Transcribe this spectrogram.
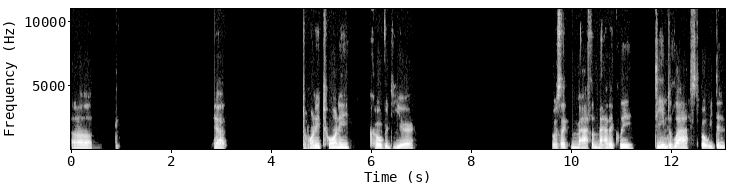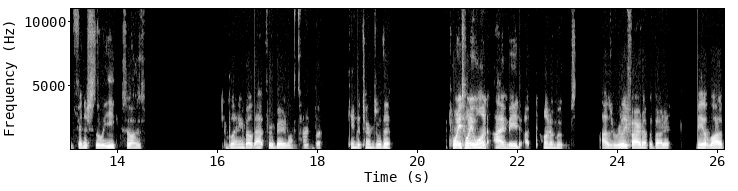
Um, yeah, 2020 COVID year was like mathematically deemed last, but we didn't finish the league, so I was complaining about that for a very long time, but came to terms with it. 2021, I made a ton of moves. I was really fired up about it. Made a lot of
